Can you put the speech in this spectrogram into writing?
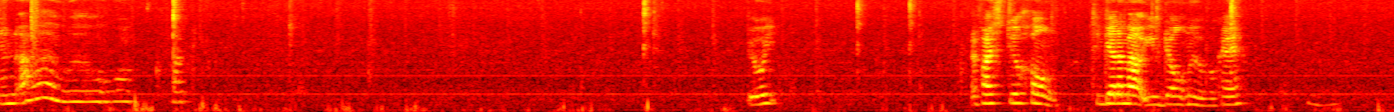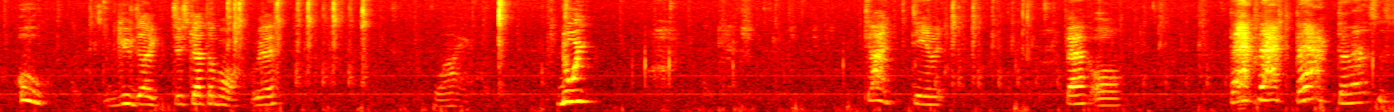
And I will walk back. Yo, if I steal home to get him out, you don't move, okay? Oh, you like just got the ball, okay? Why? No, it. God damn it! Back all. Back, back, back, dumbasses.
